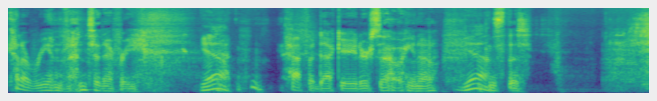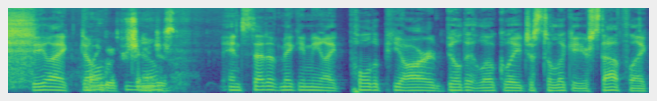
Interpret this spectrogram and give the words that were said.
kind of reinvented every yeah half a decade or so, you know. Yeah. It's this Be like, don't language you know, instead of making me like pull the PR and build it locally just to look at your stuff, like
